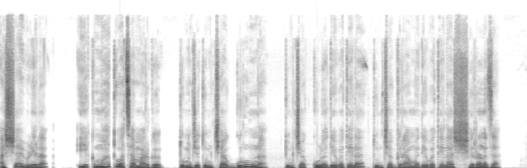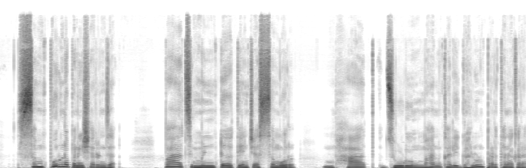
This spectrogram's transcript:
अशा वेळेला एक महत्त्वाचा मार्ग तो म्हणजे तुमच्या गुरूंना तुमच्या कुळदेवतेला तुमच्या ग्रामदेवतेला शरण जा. संपूर्णपणे शरण जा. पाच मिनटं त्यांच्यासमोर हात जोडून मान खाली घालून प्रार्थना करा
